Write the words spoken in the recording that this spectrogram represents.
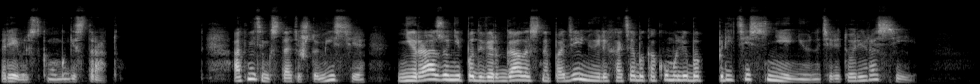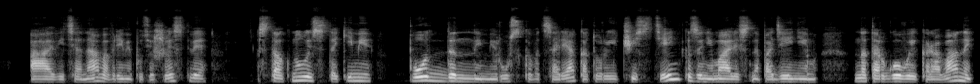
ревельскому магистрату. Отметим, кстати, что миссия ни разу не подвергалась нападению или хотя бы какому-либо притеснению на территории России. А ведь она во время путешествия столкнулась с такими подданными русского царя, которые частенько занимались нападением на торговые караваны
